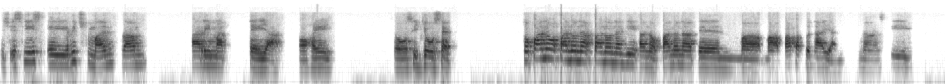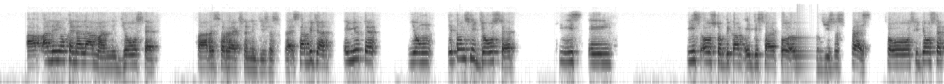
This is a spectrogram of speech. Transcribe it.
which is he is a rich man from Arimathea. Okay? So si Joseph. So paano paano na paano nagi ano paano natin ma, mapapatunayan na si uh, ano yung kinalaman ni Joseph sa resurrection ni Jesus Christ. Sabi diyan, and you te- yung itong si Joseph, he is a he is also become a disciple of Jesus Christ. So si Joseph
